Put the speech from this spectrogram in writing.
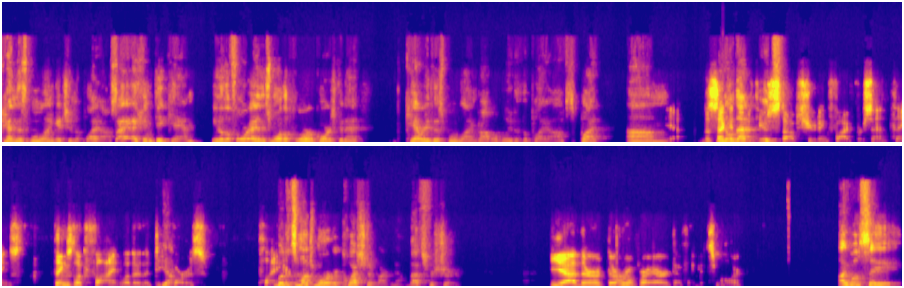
can this blue line get you the playoffs? I, I think they can. You know, the four and it's more the forward core is going to carry this blue line probably to the playoffs, but um, Yeah. The second that- Matthews it's- stops shooting five percent, things things look fine. Whether the Yeah. D core is playing, but it's much more of a question mark now. That's for sure. Yeah, their their room for error definitely gets smaller. I will say,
